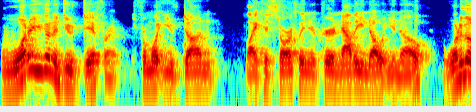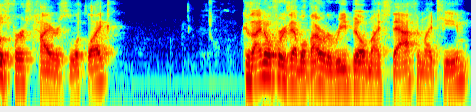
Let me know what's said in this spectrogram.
What are you going to do different from what you've done like historically in your career now that you know what you know? What do those first hires look like? Because I know, for example, if I were to rebuild my staff and my team,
